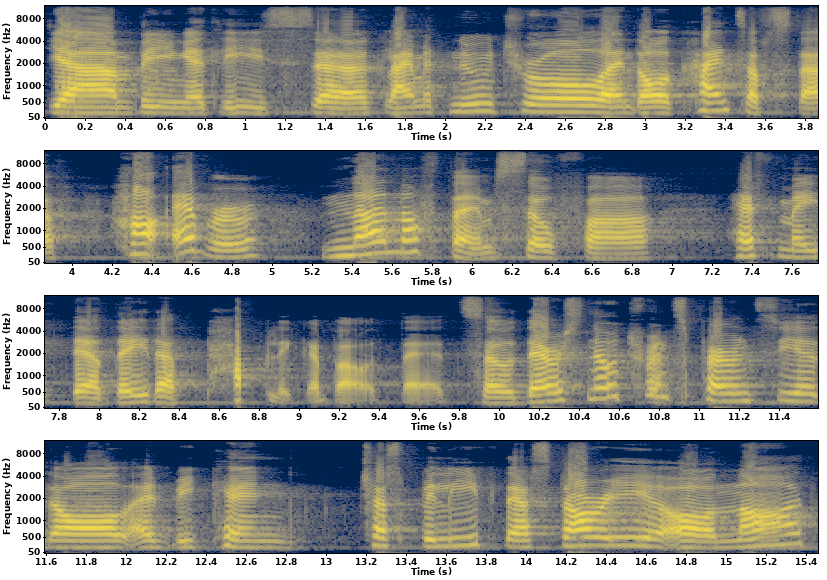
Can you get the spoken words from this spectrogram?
yeah, being at least uh, climate neutral and all kinds of stuff. However, none of them so far have made their data public about that. So there's no transparency at all and we can just believe their story or not.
